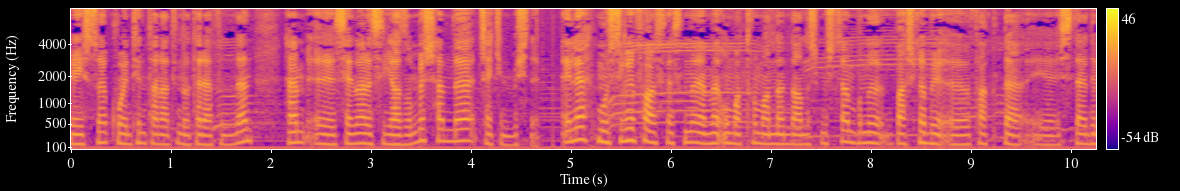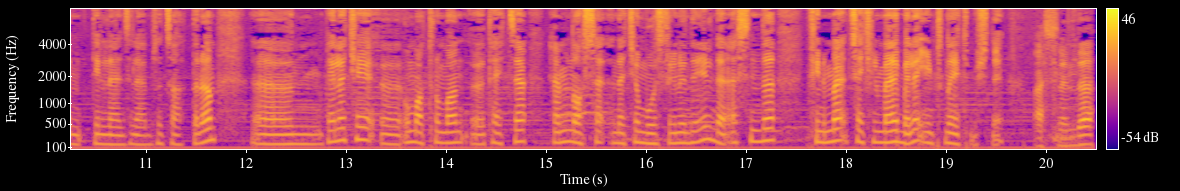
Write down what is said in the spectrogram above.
rejissor Quentin Tarantino tərəfindən həm e, ssenarisi yazılmış, həm də çəkilmişdir. Elə musiqi fasiləsindən əvvəl Uma Thurmandan danışmışsam, bunu başqa bir e, faktda e, istədim dinləyicilərimizə çatdıram. E, belə ki, e, Uma Thurman e, təkcə həmin o səhnədəki musiqini deyil də, əslində filmə çəkilməyi belə imtina etmişdi. Əslində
